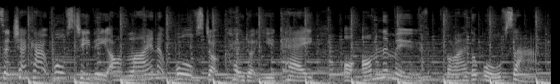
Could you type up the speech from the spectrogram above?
So check out Wolves TV online at wolves.co.uk or on the move via the Wolves app.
